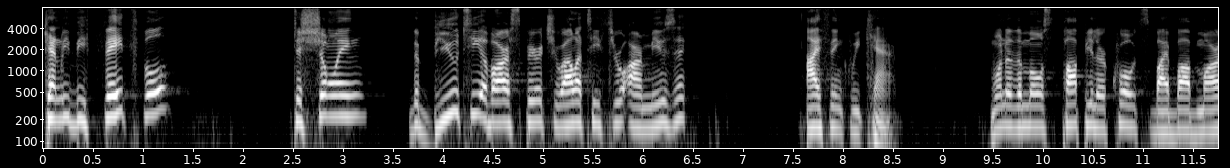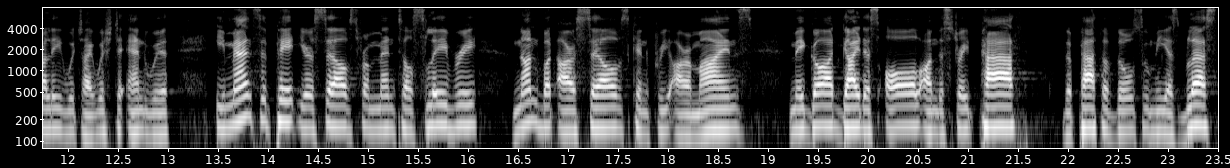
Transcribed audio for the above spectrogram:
Can we be faithful to showing the beauty of our spirituality through our music? I think we can. One of the most popular quotes by Bob Marley, which I wish to end with Emancipate yourselves from mental slavery. None but ourselves can free our minds. May God guide us all on the straight path, the path of those whom He has blessed,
